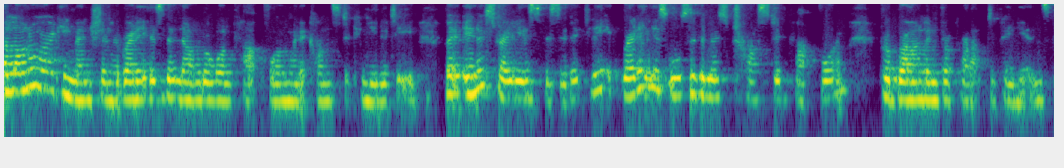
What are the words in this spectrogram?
Alana already mentioned that Reddit is the number one platform when it comes to community, but in Australia specifically, Reddit is also the most trusted platform for brand and for product opinions.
